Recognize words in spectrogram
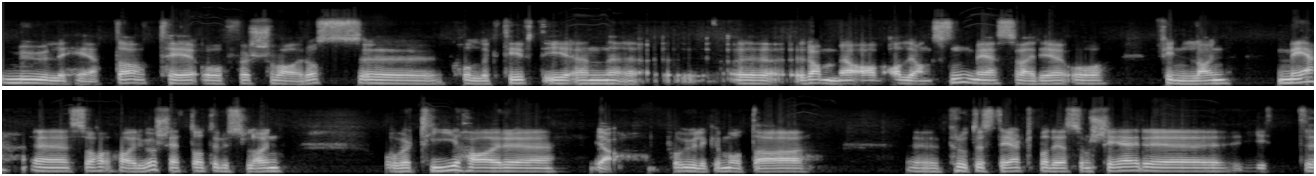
muligheter til å forsvare oss kollektivt i en ramme av alliansen med Sverige og Finland med. Så har vi jo sett at Russland over tid har ja, på ulike måter protestert på det som skjer, gitt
